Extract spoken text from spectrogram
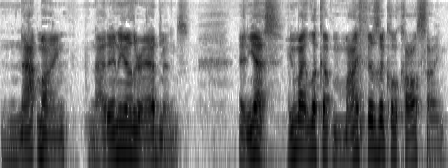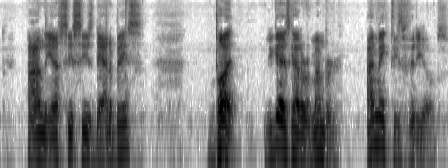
Not mine, not any other admins. And yes, you might look up my physical call sign on the FCC's database, but you guys got to remember, I make these videos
